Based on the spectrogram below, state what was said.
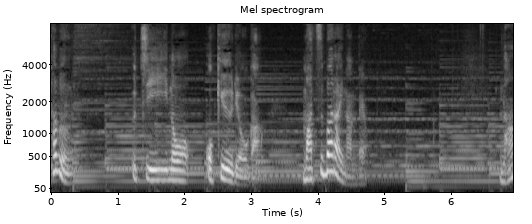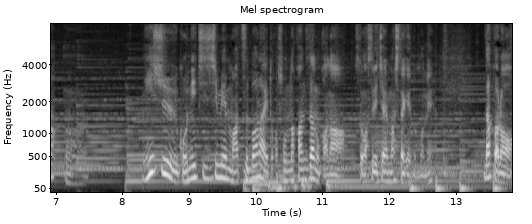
多分、うちのお給料が、松払いなんだよ。な、うん。25日締め松払いとかそんな感じなのかな？ちょっと忘れちゃいましたけどもね。だから、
